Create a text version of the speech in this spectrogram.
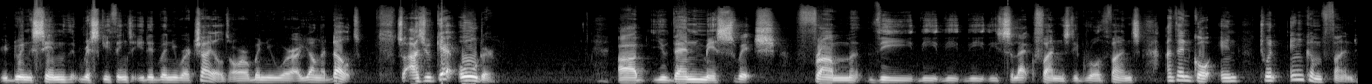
you're doing the same risky things that you did when you were a child or when you were a young adult. So as you get older, uh, you then may switch from the, the, the, the, the select funds, the growth funds, and then go into an income fund,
